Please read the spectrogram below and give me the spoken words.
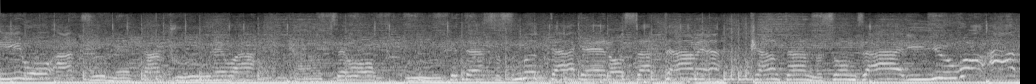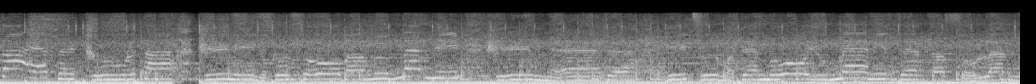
いを集めた船は風を受けて進むだけの定め。簡単な存在理由をしてくれた君の言葉胸に秘めていつまでも夢見てた空の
